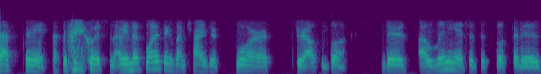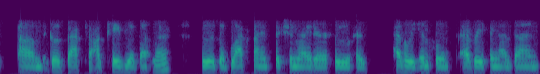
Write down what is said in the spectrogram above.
That's great. That's a great question. I mean, that's one of the things I'm trying to explore throughout the book. There's a lineage of this book that is um, that goes back to Octavia Butler, who is a Black science fiction writer who has heavily influenced everything I've done.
